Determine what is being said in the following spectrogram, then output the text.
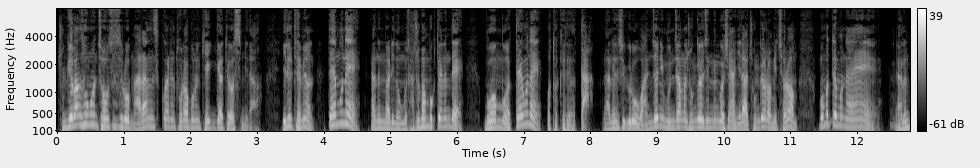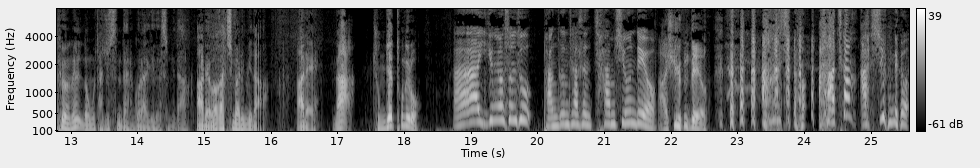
중계 방송은 저 스스로 말하는 습관을 돌아보는 계기가 되었습니다. 이를테면 때문에 라는 말이 너무 자주 반복되는데 무엇 무엇 때문에 어떻게 되었다 라는 식으로 완전히 문장을 종결짓는 것이 아니라 종결 어미처럼 뭐뭐 때문에 라는 표현을 너무 자주 쓴다는 걸 알게 됐습니다. 아래와 같이 말입니다. 아래 나 중계 톤으로 아, 이경혁 선수, 방금 샷은 참 쉬운데요. 아쉬운데요. 아, 참 아쉬운데요.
